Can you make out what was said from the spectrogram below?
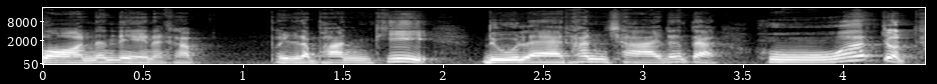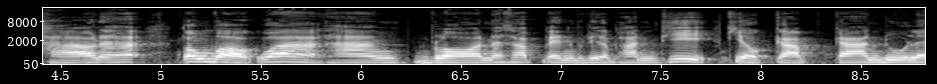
บอลนั่นเองนะครับ ผลิตภัณฑ์ที่ดูแลท่านชายตั้งแต่หัวจดเท้านะฮะ ต้องบอกว่าทางบลอนนะครับเป็นผลิตภัณฑ์ที่เกี่ยวกับการดูแล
